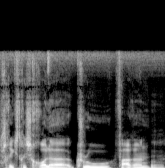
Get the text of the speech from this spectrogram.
Schrägstrich Roller, Crew, Fahrern.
